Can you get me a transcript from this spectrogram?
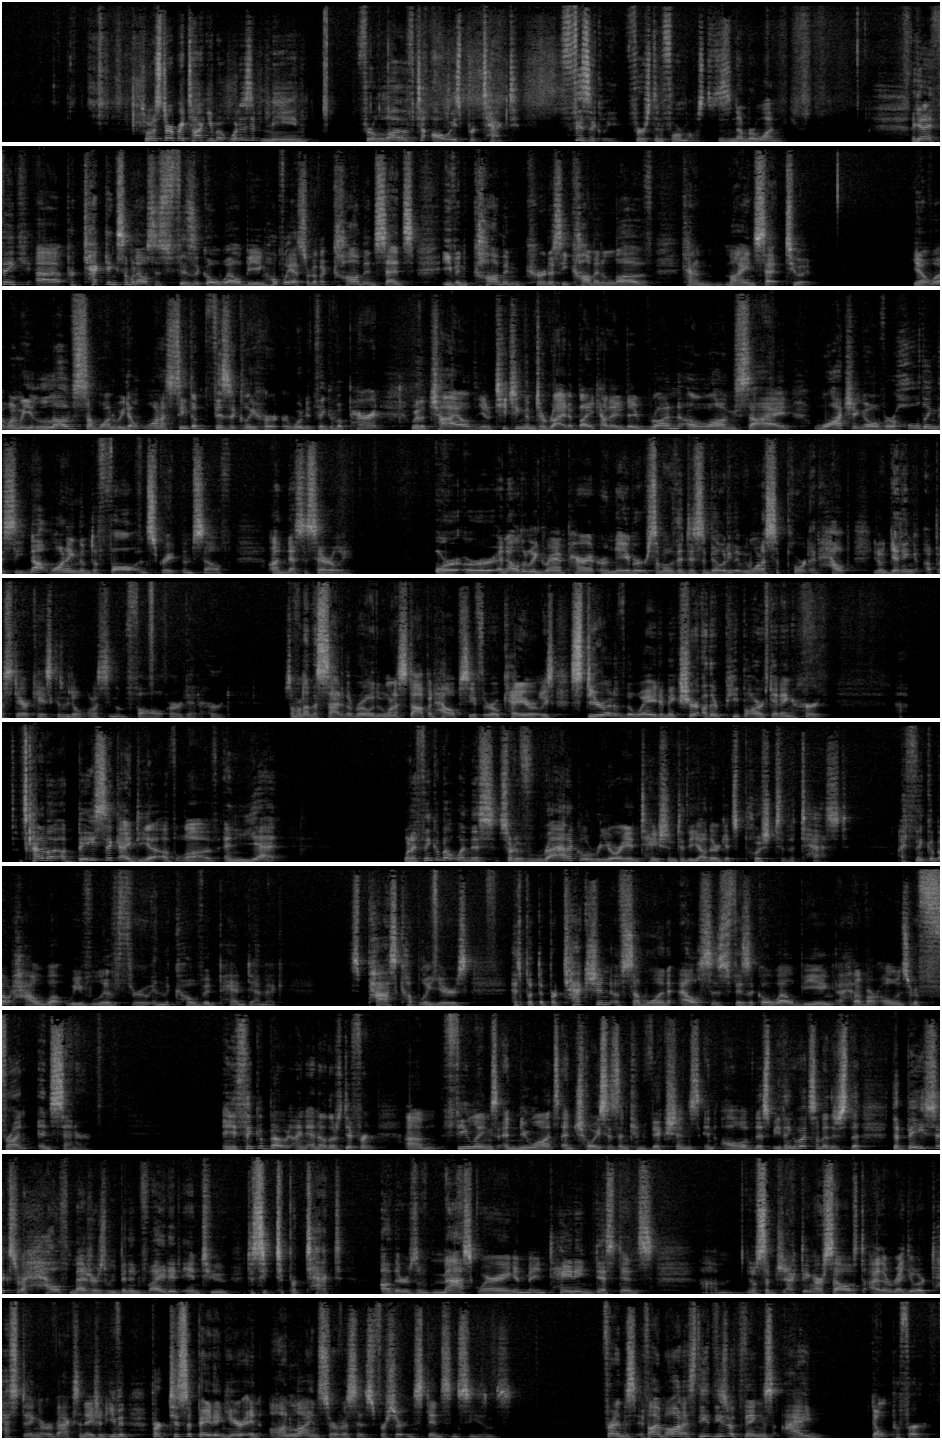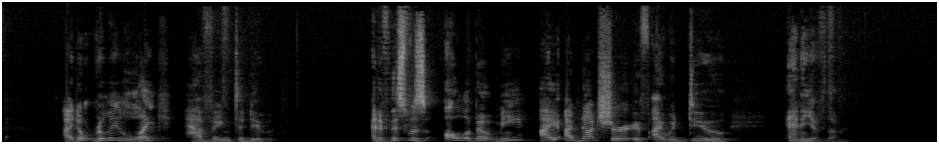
So, I want to start by talking about what does it mean for love to always protect physically, first and foremost. This is number one. Again, I think uh, protecting someone else's physical well being hopefully has sort of a common sense, even common courtesy, common love kind of mindset to it. You know, when we love someone, we don't want to see them physically hurt or wounded. Think of a parent with a child, you know, teaching them to ride a bike, how they, they run alongside, watching over, holding the seat, not wanting them to fall and scrape themselves unnecessarily or, or an elderly grandparent or neighbor or someone with a disability that we want to support and help, you know, getting up a staircase because we don't want to see them fall or get hurt. Someone on the side of the road, that we want to stop and help, see if they're okay, or at least steer out of the way to make sure other people aren't getting hurt. It's kind of a, a basic idea of love, and yet, when I think about when this sort of radical reorientation to the other gets pushed to the test, I think about how what we've lived through in the COVID pandemic these past couple of years has put the protection of someone else's physical well being ahead of our own, sort of front and center. And you think about, I know there's different um, feelings and nuance and choices and convictions in all of this, but you think about some of this, the, the basic sort of health measures we've been invited into to seek to protect others of mask wearing and maintaining distance, um, you know, subjecting ourselves to either regular testing or vaccination, even participating here in online services for certain stints and seasons. Friends, if I'm honest, these are things I don't prefer. I don't really like having to do. And if this was all about me, I, am not sure if I would do any of them.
